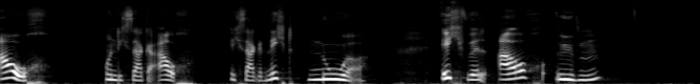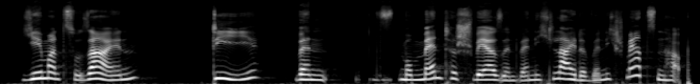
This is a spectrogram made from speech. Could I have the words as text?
auch, und ich sage auch, ich sage nicht nur, ich will auch üben, jemand zu sein, die, wenn Momente schwer sind, wenn ich leide, wenn ich Schmerzen habe,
